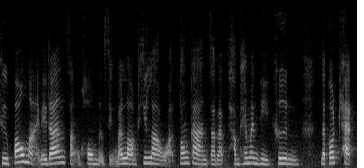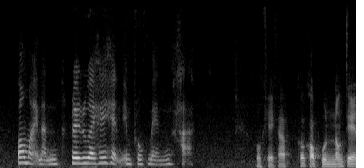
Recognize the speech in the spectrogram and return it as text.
คือเป้าหมายในด้านสังคมหรือสิ่งแวดล้อมที่เราอะต้องการจะแบบทำให้มันดีขึ้น แล้วก็ track เป้าหมายนั้นเรื่อยๆ ให้เห็น improvement ค่ะโอเคครับ ก็ขอบคุณน้องเจน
